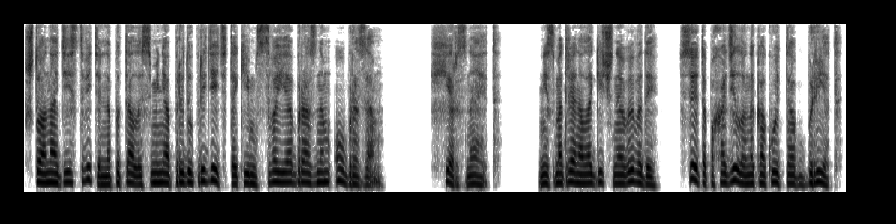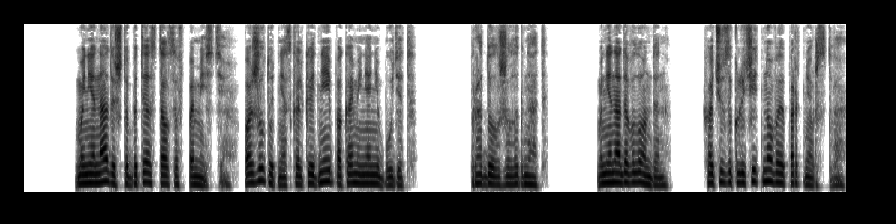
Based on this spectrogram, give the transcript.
что она действительно пыталась меня предупредить таким своеобразным образом. Хер знает. Несмотря на логичные выводы, все это походило на какой-то бред. Мне надо, чтобы ты остался в поместье. Пожил тут несколько дней, пока меня не будет», — продолжил Игнат. «Мне надо в Лондон. Хочу заключить новое партнерство.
